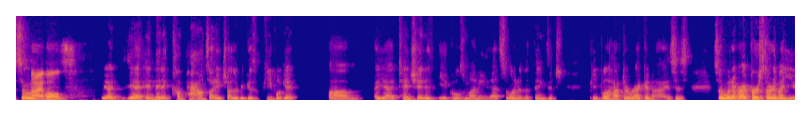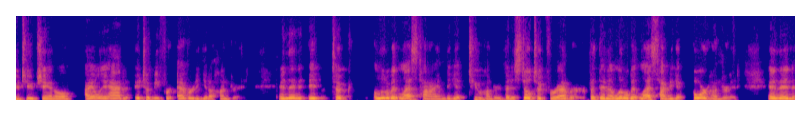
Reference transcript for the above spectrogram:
So Eyeballs. yeah, yeah, and then it compounds on each other because people get, um, yeah, attention is equals money. That's one of the things that people have to recognize. Is so whenever I first started my YouTube channel, I only had it took me forever to get a hundred, and then it took a little bit less time to get 200, but it still took forever. But then a little bit less time to get 400, and then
